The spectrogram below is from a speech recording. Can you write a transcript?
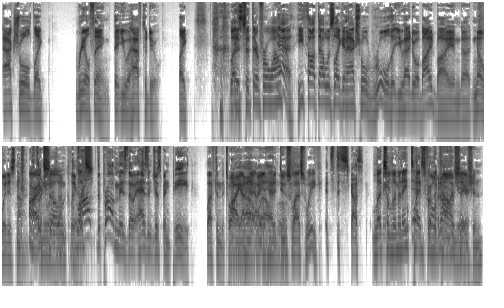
actual like real thing that you have to do. Like Let it sit there for a while. yeah, he thought that was like an actual rule that you had to abide by and uh, no it is not. All right, for anyone who's so unclear. The, Let's- prob- the problem is, though, it hasn't just been pee left in the toilet. I, oh, I, I well, had a deuce last week. it's disgusting. Let's I mean, eliminate Ted from the going on here? conversation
